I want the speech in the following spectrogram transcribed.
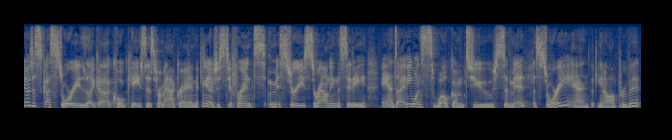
you know, discuss stories like uh, cold cases from Akron, you know, just different mysteries surrounding the city. And uh, anyone's welcome to submit a story, and, you know, I'll prove it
